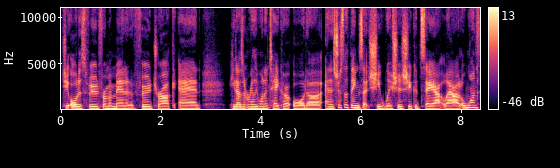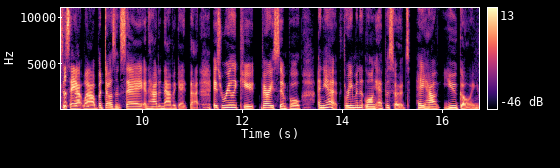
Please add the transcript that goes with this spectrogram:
She orders food from a man at a food truck and he doesn't really want to take her order. And it's just the things that she wishes she could say out loud or wants to say out loud, but doesn't say, and how to navigate that. It's really cute, very simple. And yeah, three minute long episodes. Hey, how you going?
